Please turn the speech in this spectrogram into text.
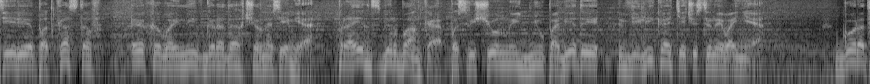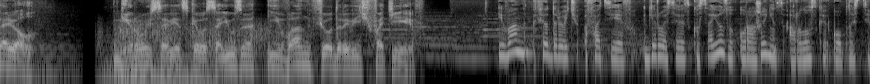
Серия подкастов «Эхо войны в городах Черноземья». Проект Сбербанка, посвященный Дню Победы в Великой Отечественной войне. Город Орел. Герой Советского Союза Иван Федорович Фатеев. Иван Федорович Фатеев, герой Советского Союза, уроженец Орловской области.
